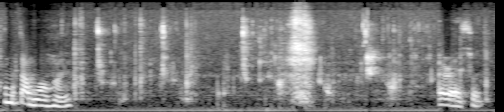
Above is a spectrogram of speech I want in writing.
ต้มตำหัวหอยอร่อยสุด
